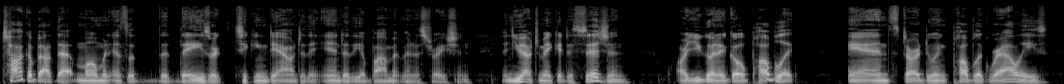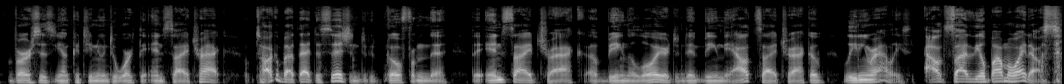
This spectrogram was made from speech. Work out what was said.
Talk about that moment as a, the days are ticking down to the end of the Obama administration, and you have to make a decision: Are you going to go public and start doing public rallies versus you know continuing to work the inside track. Talk about that decision to go from the the inside track of being the lawyer to being the outside track of leading rallies outside of the Obama White House.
